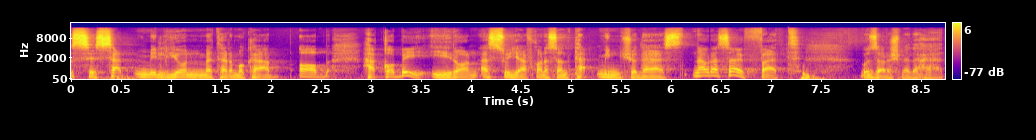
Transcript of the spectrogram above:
300 میلیون متر مکعب آب حقابه ایران از سوی افغانستان تأمین شده است. نورسا فت گزارش می‌دهد.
